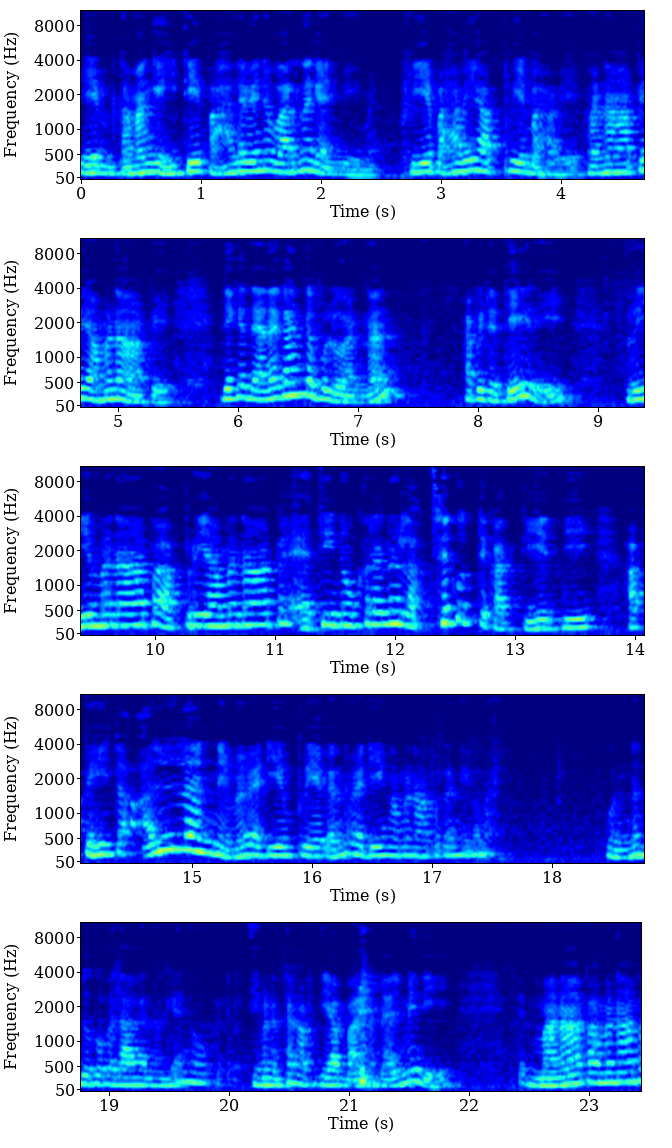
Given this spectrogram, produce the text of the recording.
ඒ තමන්ගේ හිතේ පහළ වෙන වර්ණ ගැන්වීම ප්‍රිය භාවය අප්‍රිය භාවය මනාපේ අමනාපේ දෙක දැනගන්න පුළුවන් නම් අපිට තේරෙයි ප්‍රියමනාප අප්‍රියමනාප ඇති නොකරන ලක්ෂිකුත් එකක් තියෙද්දී අපේ හිත අල්ලන්නෙම වැඩියෙන් ප්‍රිය කරන වැඩියෙන් අමනාප කරන එකමයි. ඔන්න දුක බදා ගන්නවා කියන්නේ ඕකට. එහෙම නැත්නම් අපි දිහා බලන බැල්මේදී මනාපමනාප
